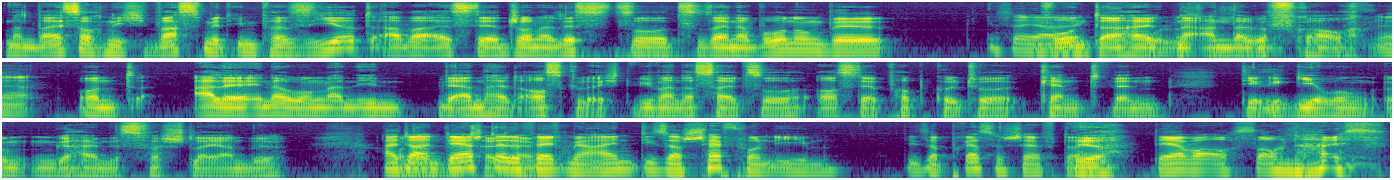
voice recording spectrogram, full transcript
Man weiß auch nicht, was mit ihm passiert, aber als der Journalist so zu seiner Wohnung will, er ja wohnt da halt eine andere. Frau. Ja. Und alle Erinnerungen an ihn werden halt ausgelöscht, wie man das halt so aus der Popkultur kennt, wenn die Regierung irgendein Geheimnis verschleiern will. Alter, an der halt Stelle fällt mir ein, dieser Chef von ihm, dieser Pressechef da, Ja. der war auch sau nice.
